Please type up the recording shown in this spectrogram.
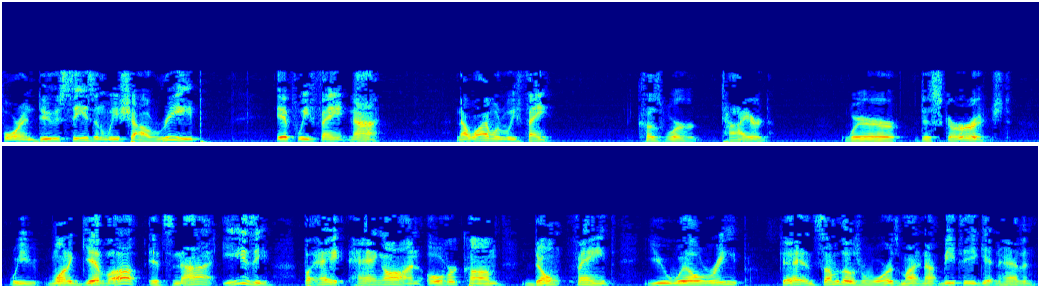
for in due season we shall reap if we faint not. Now, why would we faint? Because we're tired. We're discouraged. We want to give up. It's not easy. But hey, hang on, overcome, don't faint, you will reap. Okay? And some of those rewards might not be till you get in heaven.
